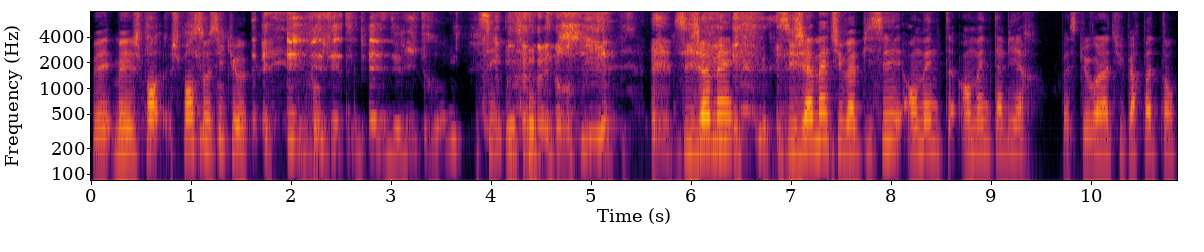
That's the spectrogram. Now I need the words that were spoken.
Mais, mais je pense, je pense aussi que Des espèces de litrons. si jamais, si jamais tu vas pisser, emmène ta, emmène ta bière. Parce que voilà, tu perds pas de temps.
